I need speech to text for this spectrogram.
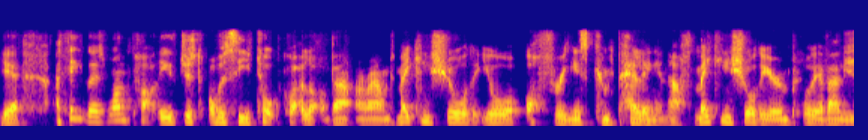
Yeah, I think there's one part that you've just obviously talked quite a lot about around making sure that your offering is compelling enough, making sure that your employer value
